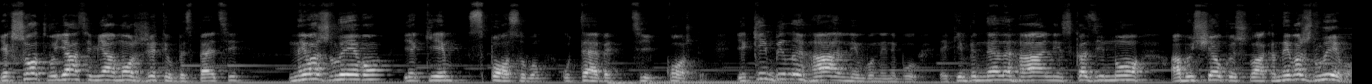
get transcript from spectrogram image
якщо твоя сім'я може жити в безпеці, неважливо, яким способом у тебе ці кошти. Яким би легальним вони не були, яким би нелегальним з казіно або ще якось шлака, неважливо.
